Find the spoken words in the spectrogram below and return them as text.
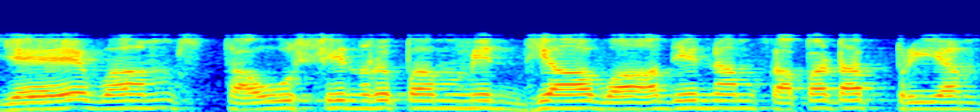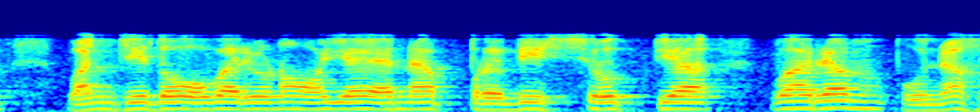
एवं स्तौषि नृपं मिथ्यावादिनं कपटप्रियं वञ्चितो वरुणो येन प्रतिश्रुत्य वरं पुनः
